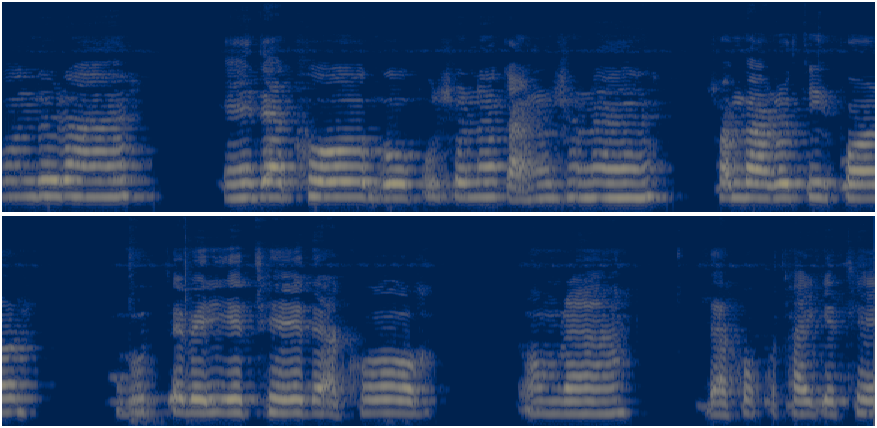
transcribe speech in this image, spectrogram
বন্ধুরা, এই দেখো গোপু সোনা, কানু সোনা, সন্ধ্যা আরতির পর ঘুরতে বেরিয়েছে। দেখো তোমরা, দেখো কোথায় গেছে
